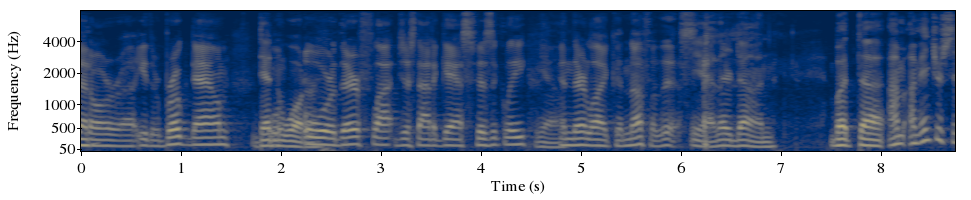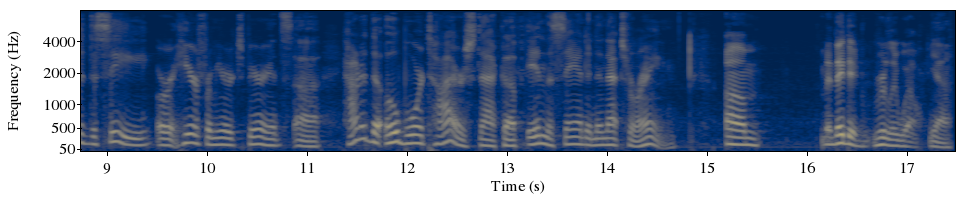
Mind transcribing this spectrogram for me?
that are uh, either broke down, Mm-hmm. Dead in the water. or they're flat, just out of gas physically, Yeah. and they're like, enough of this. yeah, they're done. But uh, I'm I'm interested to see or hear from your experience. Uh, how did the Obor tires stack up in the sand and in that terrain? I mean, they did really well. Yeah.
